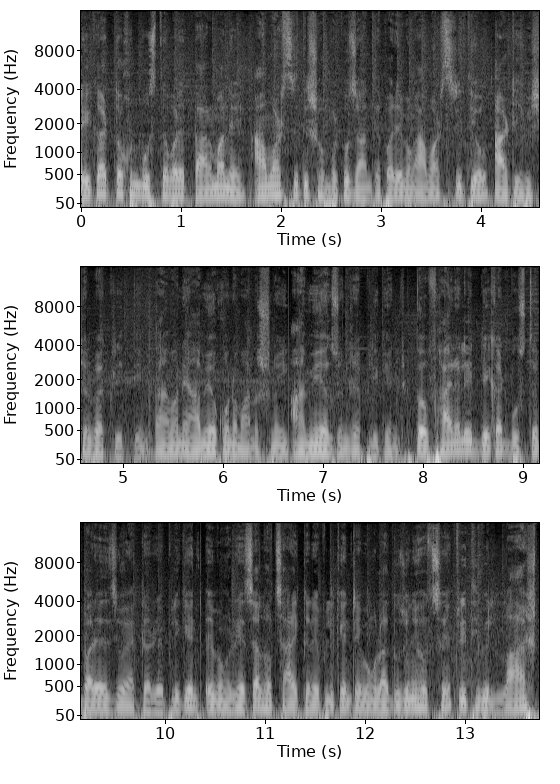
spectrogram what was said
ডেকার্ট তখন বুঝতে পারে তার মানে আমার স্মৃতি সম্পর্কেও জানতে পারে এবং আমার স্মৃতিও আর্টিফিশিয়াল বা কৃত্রিম। তার মানে আমিও কোনো মানুষ নই, আমিও একজন রেপ্লিকেন্ট তো ফাইনালি ডেকার্ট বুঝতে পারে যে একটা রেপ্লিকেন্ট এবং রেচাল হচ্ছে আরেকটা রেপ্লিকেন্ট এবং ওরা দুজনেই হচ্ছে পৃথিবীর লাস্ট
